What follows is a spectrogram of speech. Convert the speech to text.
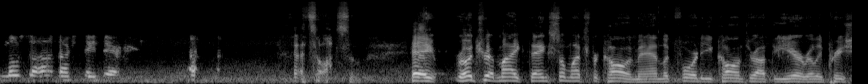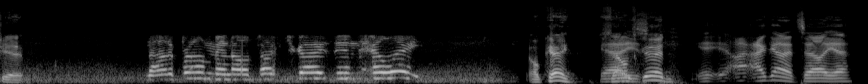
most of the hot dogs stayed there. That's awesome. Hey, Road Trip Mike, thanks so much for calling, man. Look forward to you calling throughout the year. Really appreciate it. Not a problem, and I'll talk to you guys in L.A. Okay, Yeah, sounds good. I, I gotta tell you,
